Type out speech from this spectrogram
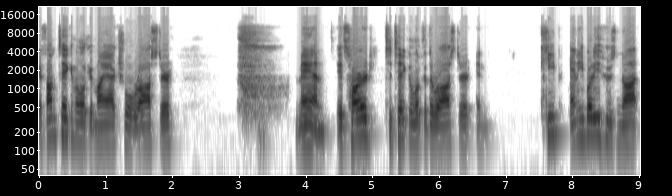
if I'm taking a look at my actual roster, man, it's hard to take a look at the roster and keep anybody who's not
